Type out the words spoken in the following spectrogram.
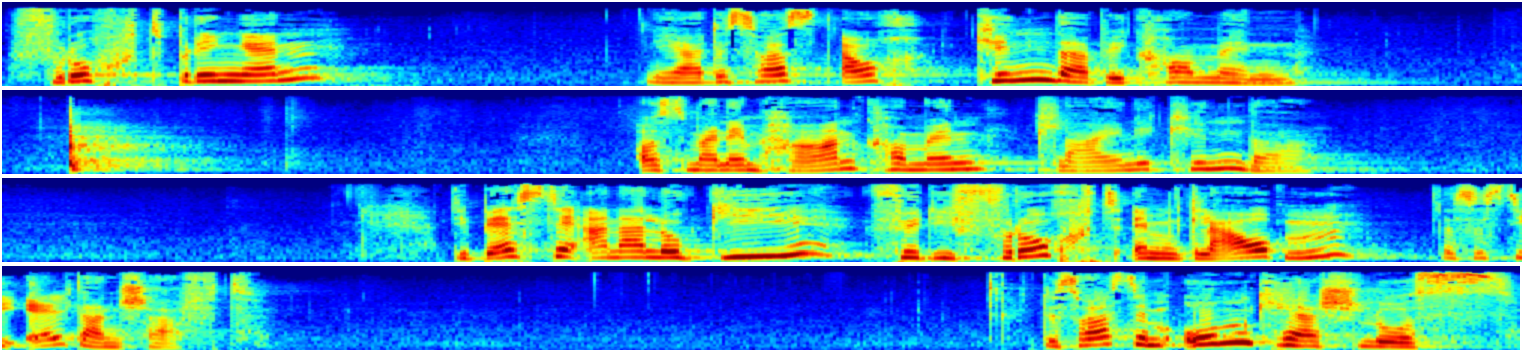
Frucht bringen, ja, das heißt auch Kinder bekommen. Aus meinem Hahn kommen kleine Kinder. Die beste Analogie für die Frucht im Glauben, das ist die Elternschaft. Das heißt im Umkehrschluss,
